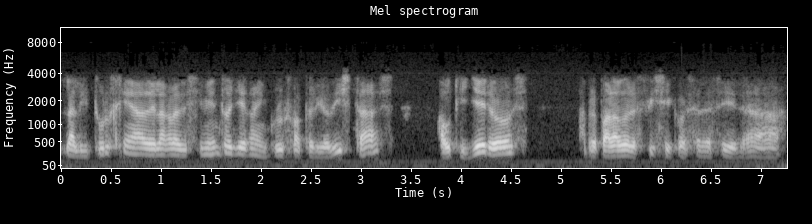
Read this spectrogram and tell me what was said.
la liturgia del agradecimiento llega incluso a periodistas, a utilleros, a preparadores físicos, es decir, a,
